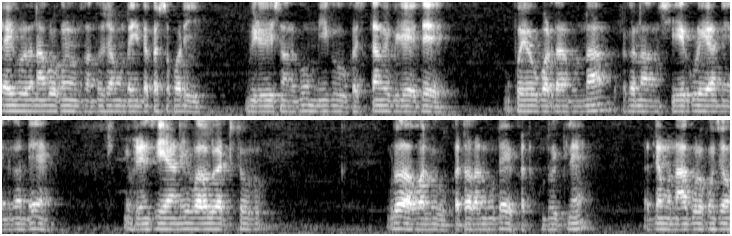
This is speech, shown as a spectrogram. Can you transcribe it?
లైక్ కూడా నాకు కూడా కొంచెం సంతోషంగా ఉంటుంది ఇంత కష్టపడి వీడియో చేసినందుకు మీకు ఖచ్చితంగా వీడియో అయితే ఉపయోగపడతా అనుకున్నా ఎక్కడన్నా షేర్ కూడా చేయండి. ఎందుకంటే మీ ఫ్రెండ్స్కి చేయండి. వాళ్ళు కట్టేటోళ్ళు కూడా వాళ్ళు కట్టాలనుకుంటే కట్టుకుంటారు ఇట్లే అట్లే నాకు కూడా కొంచెం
